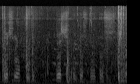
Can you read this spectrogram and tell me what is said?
frutos, frutos, frutos, frutos.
